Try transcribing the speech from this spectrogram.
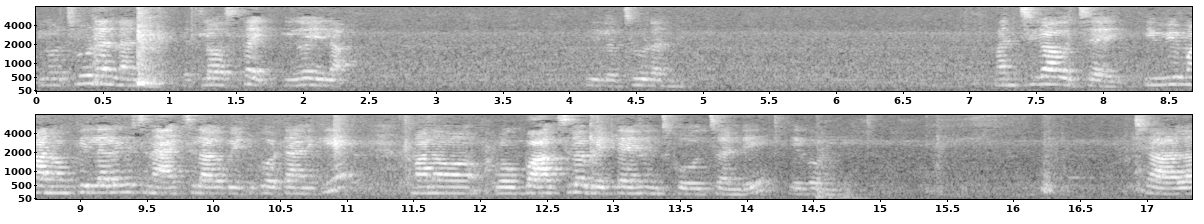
ఇగో చూడండి అండి ఎట్లా వస్తాయి. ఇగో ఇలా. ఇలా చూడండి. మంచిగా వచ్చాయి. ఇవి మనం పిల్లలకి స్నాక్స్ లాగా పెట్టుకోవటానికి మనం ఒక బాక్స్లో పెట్టాయి ఉంచుకోవచ్చు అండి ఇగోండి చాలా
